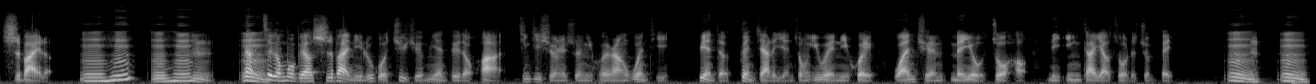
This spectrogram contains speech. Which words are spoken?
失败了。嗯哼，嗯哼，嗯，那这个目标失败，你如果拒绝面对的话，经济学人说你会让问题。变得更加的严重，因为你会完全没有做好你应该要做的准备。嗯嗯，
